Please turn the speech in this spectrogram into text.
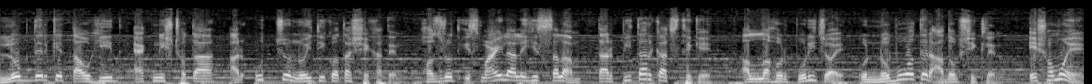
লোকদেরকে তাওহিদ, একনিষ্ঠতা আর উচ্চ নৈতিকতা শেখাতেন। হজরত ইসমাইল সালাম তার পিতার কাছ থেকে আল্লাহর পরিচয় ও নবুয়তের আদব শিখলেন। এ সময়ে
